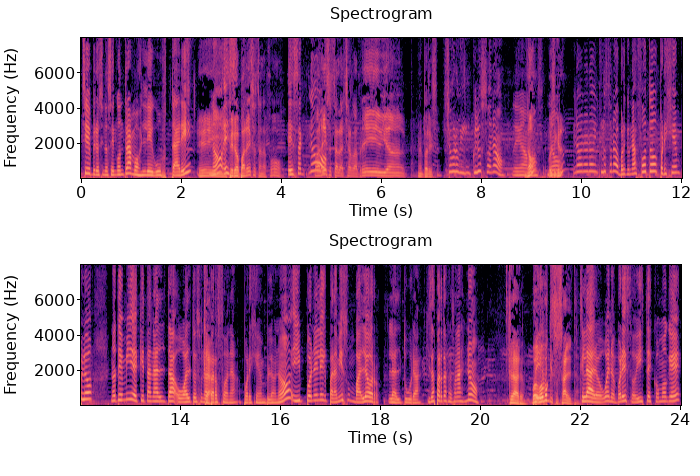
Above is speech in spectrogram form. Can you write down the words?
che, pero si nos encontramos, ¿le gustaré? ey, ¿No? Es, Pero para eso está en la foto. exact- no, Para eso está la charla previa, me parece. yo creo que incluso no, digamos. ¿No? ¿Vos decís que no, no, no, incluso no, porque una foto, por ejemplo, no te mide qué tan alta o alto es una Claro. persona, por ejemplo, ¿no? Y ponele, para mí es un valor la altura. Quizás para otras personas no. Claro. Vos, vos porque sos alta. Claro, bueno, por eso, ¿viste? Es como que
